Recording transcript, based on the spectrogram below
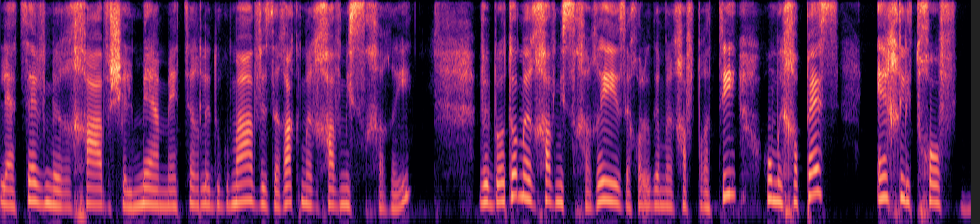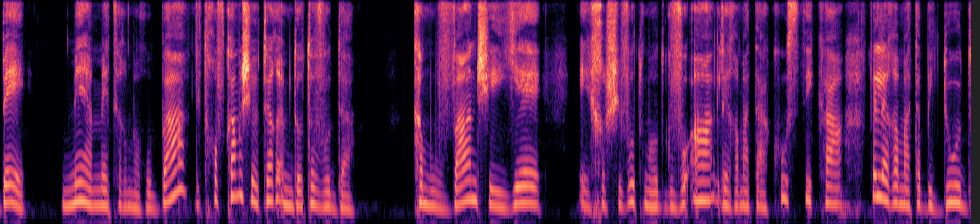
לעצב מרחב של 100 מטר לדוגמה, וזה רק מרחב מסחרי. ובאותו מרחב מסחרי, זה יכול להיות גם מרחב פרטי, הוא מחפש איך לדחוף ב-100 מטר מרובע, לדחוף כמה שיותר עמדות עבודה. כמובן שיהיה אה, חשיבות מאוד גבוהה לרמת האקוסטיקה ולרמת הבידוד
